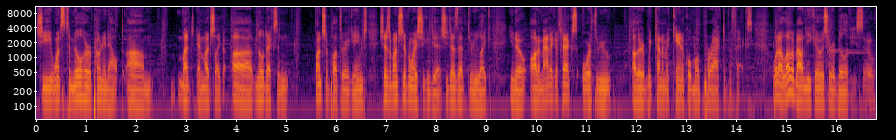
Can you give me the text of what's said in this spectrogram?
She wants to mill her opponent out. Um, much and much like uh, mill decks in a bunch of plethora of games, she has a bunch of different ways she can do that. She does that through like, you know, automatic effects or through other kind of mechanical, more proactive effects. What I love about Nico is her abilities. So,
